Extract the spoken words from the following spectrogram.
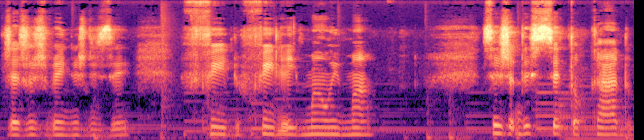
Jesus vem nos dizer: filho, filha, irmão, irmã, seja deixe ser tocado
